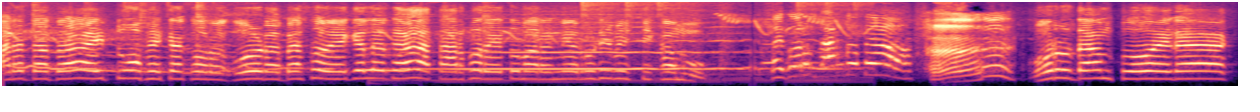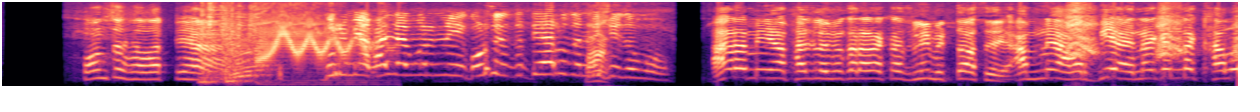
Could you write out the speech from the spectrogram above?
আরে দাদা একটু অপেক্ষা করো গরুটা বেচা হয়ে গেলে তারপরে তোমার নিয়ে রুটি মিষ্টি খামু। গরুর দাম তো এটা পঞ্চাশ হাজার টাকা। আরে মিয়া, ফাজলামি করার একটা লিমিট তো আছে। আপনি না কেন, না খালো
